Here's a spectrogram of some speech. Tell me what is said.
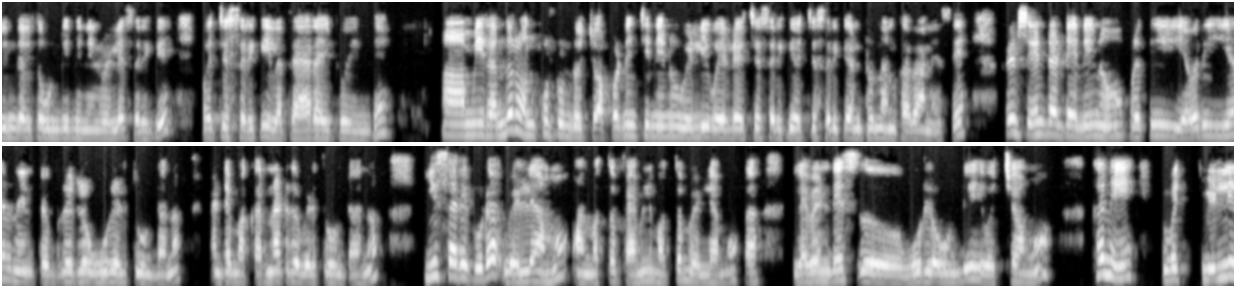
పిందెలతో ఉండింది. నేను వెళ్ళేసరికి వచ్చేసరికి ఇలా తయారైపోయింది. మీరందరూ అనుకుంటుండొచ్చు. అప్పటి నుంచి నేను వెళ్ళి వెళ్ళి వచ్చేసరికి వచ్చేసరికి అంటున్నాను కదా అనేసి. ఫ్రెండ్స్ ఏంటంటే నేను ప్రతి ఎవరి ఇయర్ నేను ఫిబ్రవరిలో ఊరు వెళ్తూ ఉంటాను. అంటే మా కర్ణాటక వెళుతూ ఉంటాను. ఈసారి కూడా వెళ్ళాము. మొత్తం ఫ్యామిలీ మొత్తం వెళ్ళాము. ఒక లెవెన్ డేస్ ఊర్లో ఉండి వచ్చాము. కానీ వెళ్ళి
